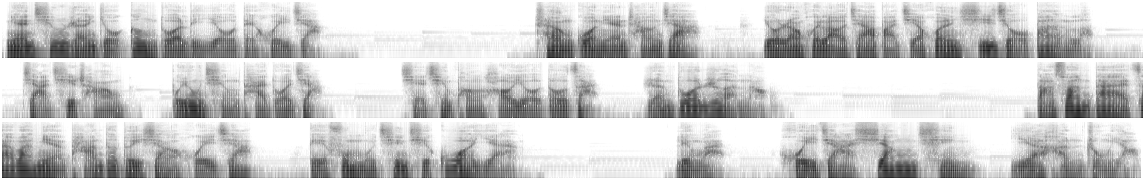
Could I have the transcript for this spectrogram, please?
年轻人有更多理由得回家。趁过年长假，有人回老家把结婚喜酒办了，假期长，不用请太多假，且亲朋好友都在，人多热闹。打算带在外面谈的对象回家，给父母亲戚过眼。另外，回家相亲也很重要。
